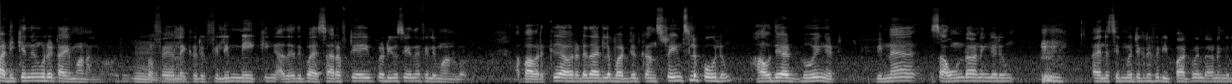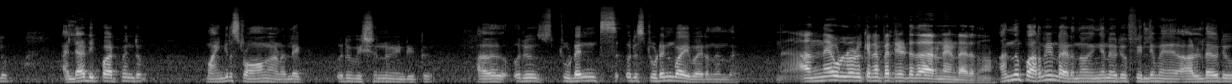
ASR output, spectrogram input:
പഠിക്കുന്നതും കൂടി ടൈമാണല്ലോ ഒരു പ്രൊഫൈൽ ലൈക്ക് ഒരു ഫിലിം മേക്കിംഗ് അതായത് ഇപ്പോൾ S R F T I produce ചെയ്യുന്ന ഫിലിമാണല്ലോ അപ്പോൾ അവർക്ക് അവരുടേതായിട്ടുള്ള ബഡ്ജറ്റ് കൺസ്ട്രെയിൻസിൽ പോലും how they are doing it പിന്നെ സൗണ്ട് ആണെങ്കിലും അതിന്റെ സിനിമാറ്റോഗ്രഫി ഡിപ്പാർട്ട്മെന്റ് ആണെങ്കിലും എല്ലാ ഡിപ്പാർട്ട്മെന്റും ഭയങ്കര സ്ട്രോങ് ആണ്. ലൈക്ക് ഒരു വിഷന് വേണ്ടിയിട്ട്. ഒരു സ്റ്റുഡൻസ് ഒരു സ്റ്റുഡന്റ് വൈബായിരുന്നു എന്താ അന്നേ ഉള്ളൊഴുക്കിനെ പറ്റിയിട്ട് ധാരണ ഉണ്ടായിരുന്നോ അന്ന് പറഞ്ഞിട്ടുണ്ടായിരുന്നു ഇങ്ങനെ ഒരു ഫിലിം ആളുടെ ഒരു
